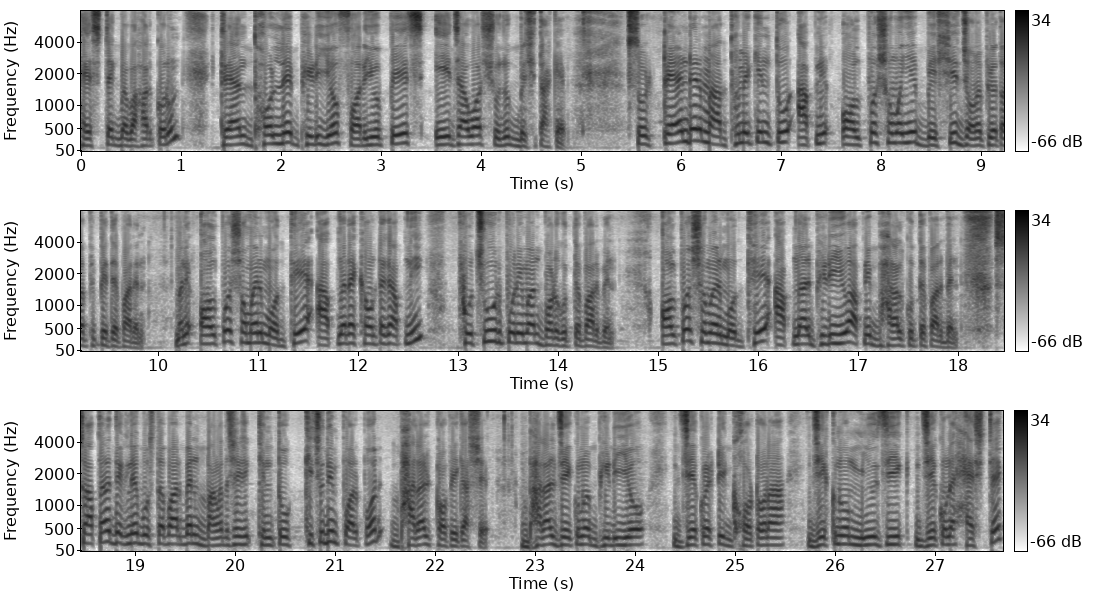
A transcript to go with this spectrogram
হ্যাশট্যাগ ব্যবহার করুন। ট্রেন্ড ধরলে ভিডিও ফর ইউ পেজ এ যাওয়ার সুযোগ বেশি থাকে। সো ট্রেন্ডের মাধ্যমে কিন্তু আপনি অল্প সময়ে বেশি জনপ্রিয়তা পেতে পারেন। মানে অল্প সময়ের মধ্যে আপনার অ্যাকাউন্টটাকে আপনি প্রচুর পরিমাণ বড় করতে পারবেন। অল্প সময়ের মধ্যে আপনার ভিডিও আপনি ভাইরাল করতে পারবেন। সো আপনারা দেখলে বুঝতে পারবেন বাংলাদেশে কিন্তু কিছুদিন পর পর ভাইরাল টপিক আসে। ভাইরাল যে কোনো ভিডিও যে কোনো একটি ঘটনা যে কোনো মিউজিক যে কোনো হ্যাশট্যাগ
